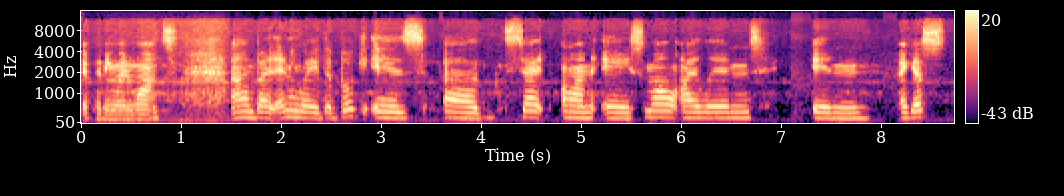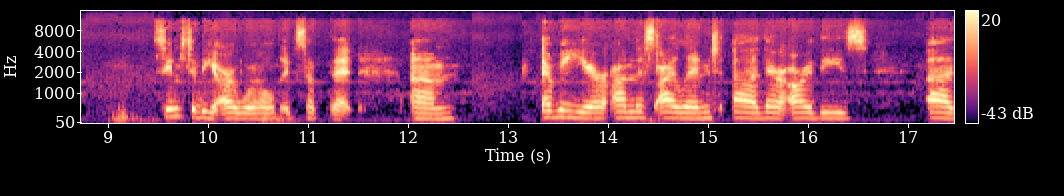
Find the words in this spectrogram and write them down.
if anyone wants. Um, but anyway, the book is uh, set on a small island in, I guess, seems to be our world, except that um, every year on this island uh, there are these uh,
